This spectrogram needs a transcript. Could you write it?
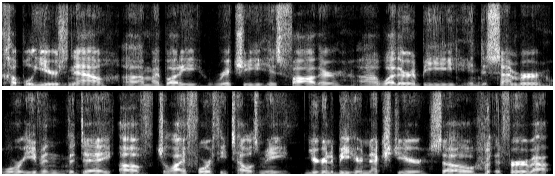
couple years now, uh, my buddy Richie, his father, uh, whether it be in December or even the day of July 4th, he tells me, You're going to be here next year. So for about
